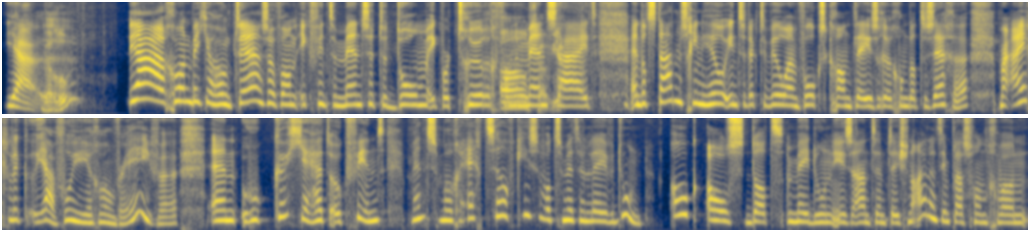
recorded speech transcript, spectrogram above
ja, Waarom? Ja, gewoon een beetje hontin. Zo van, ik vind de mensen te dom. Ik word treurig van Oh, de zo, mensheid. En dat staat misschien heel intellectueel en volkskrantlezerig om dat te zeggen. Maar eigenlijk ja, voel je je gewoon verheven. En hoe kut je het ook vindt, mensen mogen echt zelf kiezen wat ze met hun leven doen. Ook als dat meedoen is aan Temptation Island in plaats van gewoon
